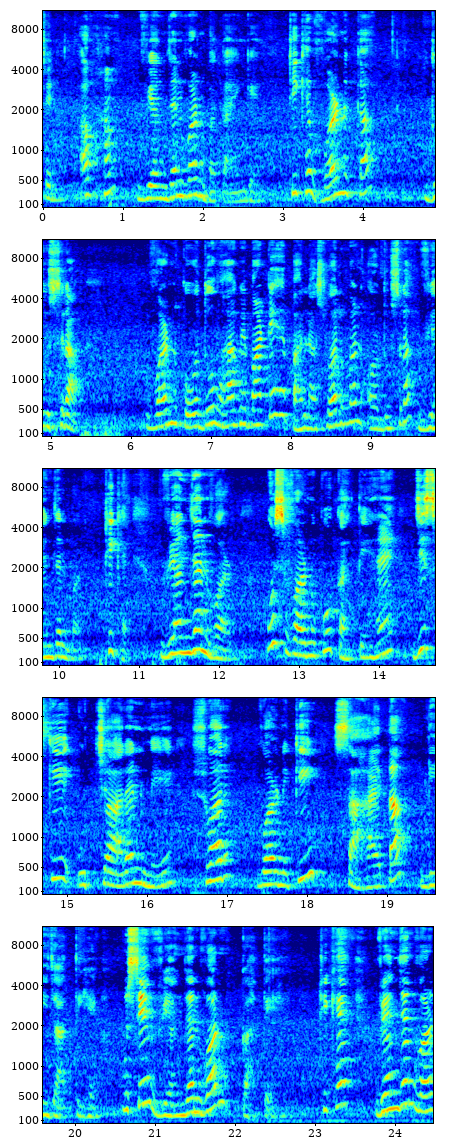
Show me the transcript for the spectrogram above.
चलिए अब हम व्यंजन वर्ण बताएँगे। ठीक है, वर्ण का दूसरा, वर्ण को दो भाग में बांटे हैं, पहला स्वर वर्ण और दूसरा व्यंजन वर्ण। ठीक है, व्यंजन वर्ण, उस वर्ण को कहते हैं जिसके उच्चारण में स्वर वर्ण की सहायता ली जाती है। उसे व्यंजन वर्ण कहते हैं। ठीक है, व्यंजन वर्ण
